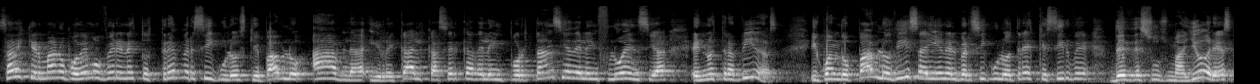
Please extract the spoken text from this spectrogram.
¿Sabes qué, hermano? Podemos ver en estos tres versículos que Pablo habla y recalca acerca de la importancia de la influencia en nuestras vidas. Y cuando Pablo dice ahí en el versículo 3 que sirve desde sus mayores,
